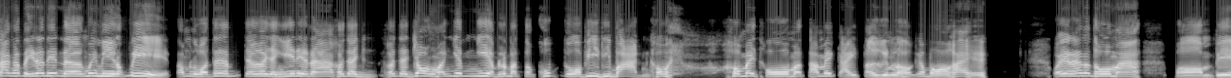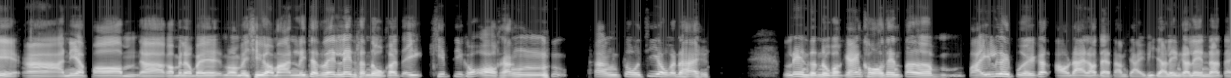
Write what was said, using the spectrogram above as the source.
ตั้งกติแล้วนิดหนึ่งไม่มีหรอกพี่ตำรวจถ้าเจออย่างนี้เนี่ยนะเขาจะเขาจะย่องมาเงียบๆแล้วมาตะครุบตัวพี่ที่บ้านเขาไม่เขาไม่โทรมาทำให้ไก่ตื่นหรอกก็บอกให้เพราะฉะนั้นถ้าโทรมาปลอมพี่ อ่า อันเนี้ยปลอม อ่า ก็ไม่ต้องไปมันไม่เชื่อมัน หรือจะเล่นเล่นสนุกกับไอ้คลิปที่เขาออกทางทางโซเชียลก็ได้ เล่นสนุกกับแก๊งคอเซนเตอร์ ไปเรื่อยเปื่อยก็เอาได้แล้วแต่ตามใจพี่จะเล่นก็เล่นนะ แต่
